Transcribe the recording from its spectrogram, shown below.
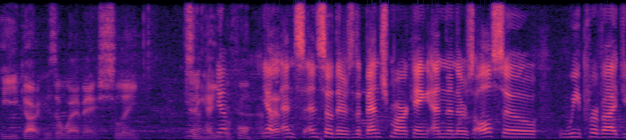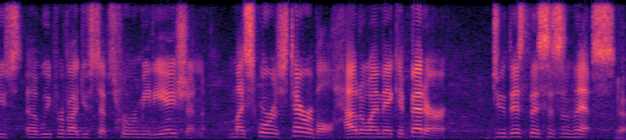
Here you go. Here's a way of actually seeing how you Yep. perform. Yep. that- And, and so there's the benchmarking, and then there's also we provide you uh, we provide you steps for remediation. My score is terrible. How do I make it better? Do this, this, this, and this. Yeah.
